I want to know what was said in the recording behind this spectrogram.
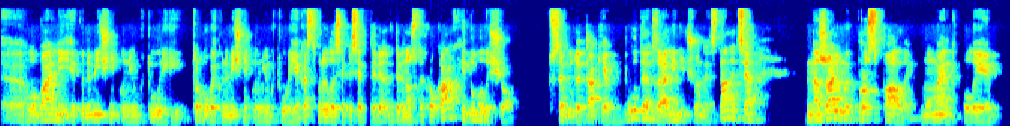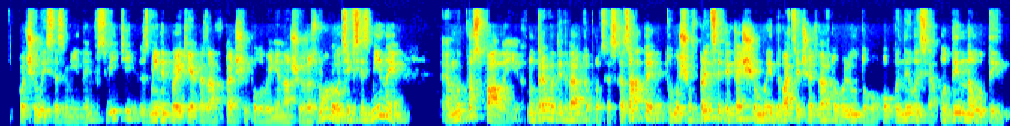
е, глобальній економічній кон'юнктурі, торгово-економічній кон'юнктурі, яка створилася після 90-х роках, і думали, що все буде так, як буде, взагалі нічого не станеться. На жаль, ми проспали момент, коли почалися зміни в світі. Зміни, про які я казав в першій половині нашої розмови. Оці всі зміни Е, Ми проспали їх. Ну треба відверто про це сказати, тому що в принципі те, що ми 24 лютого опинилися один на один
